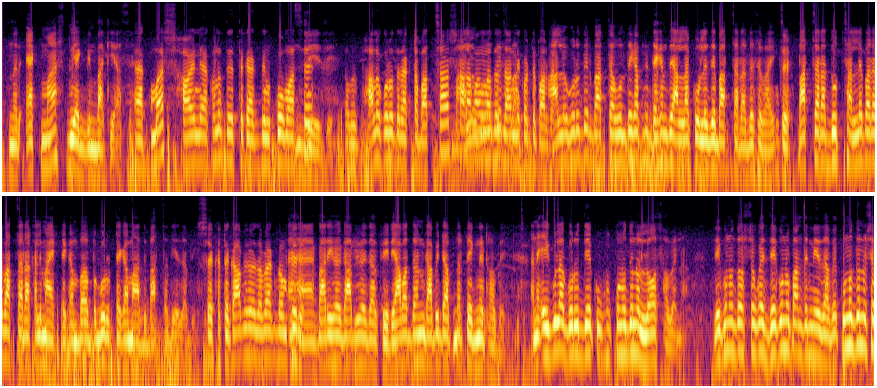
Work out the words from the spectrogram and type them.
আপনার এক মাস দুই একদিন বাকি আছে। এক মাস হয়নি এখনও দুই থেকে একদিন কম আছে। তবে ভালো গরুদের একটা বাচ্চা সারা বাংলাদেশ জার্নি করতে পারবে। ভালো গরুদের বাচ্চা বলতে আপনি দেখেন যে আল্লাহ কোলে যে বাচ্চারা দেশে ভাই বাচ্চারা দুধ ছাড়লে পারে বাচ্চারা খালি মায়ের টাকা বা গরুর টাকা মা দিয়ে বাচ্চা দিয়ে যাবে। সেক্ষেত্রে গাভি হয়ে যাবে একদম ফিরে হ্যাঁ বাড়ি হয়ে গাভী হয়ে যাবে ফিরে আবার ধরেন গাভীটা আপনার প্রেগনেন্ট হবে। মানে এইগুলা গরু দিয়ে কোনোদিনও লস হবে না। যে কোনো দর্শক ভাই যে কোনো প্রান্তে নিয়ে যাবে কোনোদিনও সে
